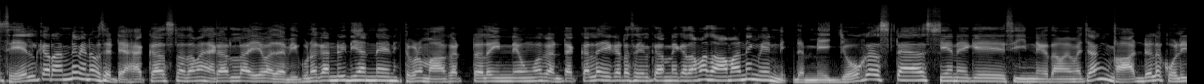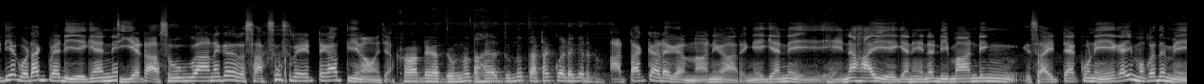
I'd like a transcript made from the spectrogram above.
සේල් කරන්න වෙන සට හැකස්ල තම හැකරලා ඒවද විගුණ ගන්න විදිහන්න තකට මාකට්ටල ඉන්නවම කටක් කල ඒකට සෙල් කරන එක තම සාමාන්‍යෙන් වෙන්නේ. ද මේ ජෝක ස්ටෑස් කියන එක සීන්න එක තමයි මචන් කාඩ්ඩල කොලිටිය ගොඩක් වැඩිය ගැන්න සියට අසූගානක සක්සස් රේට් එකක් තියෙනවච කාඩ්ඩක් දුන්න හය දුන්න තටක් වැඩ කරන අටක් අඩ කරන්න අනිවාරෙන් ඒ ගැන්නේ හෙන හයි ඒ ගැන හෙන ඩිමාන්ඩිං සයිටයක් වුණ ඒකයි මොකද මේ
